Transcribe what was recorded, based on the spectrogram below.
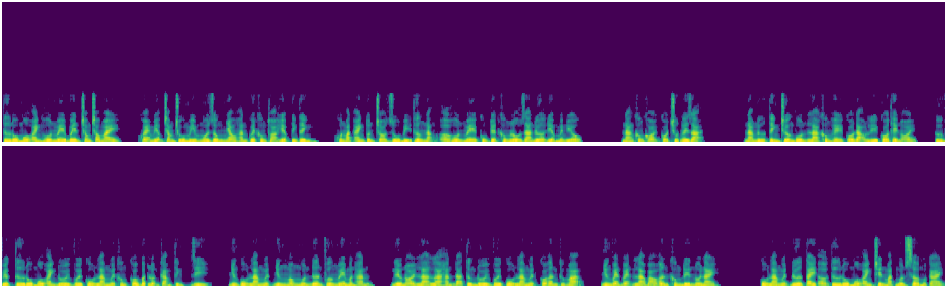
Tư đồ mộ ảnh hôn mê bên trong trong mày, khoe miệng chăm chú mím môi giống nhau hắn quyết không thỏa hiệp tính tình, khuôn mặt anh tuấn cho dù bị thương nặng ở hôn mê cũng tuyệt không lộ ra nửa điểm mềm yếu. Nàng không khỏi có chút ngây dại nam nữ tình trường vốn là không hề có đạo lý có thể nói, cứ việc tư đồ mộ ảnh đối với cổ lam nguyệt không có bất luận cảm tình gì, nhưng cổ lam nguyệt nhưng mong muốn đơn phương mê mẩn hắn, nếu nói là là hắn đã từng đối với cổ lam nguyệt có ân cứu mạng, nhưng vẹn vẹn là báo ân không đến nỗi này. Cổ lam nguyệt đưa tay ở tư đồ mộ ảnh trên mặt muốn sờ một cái,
